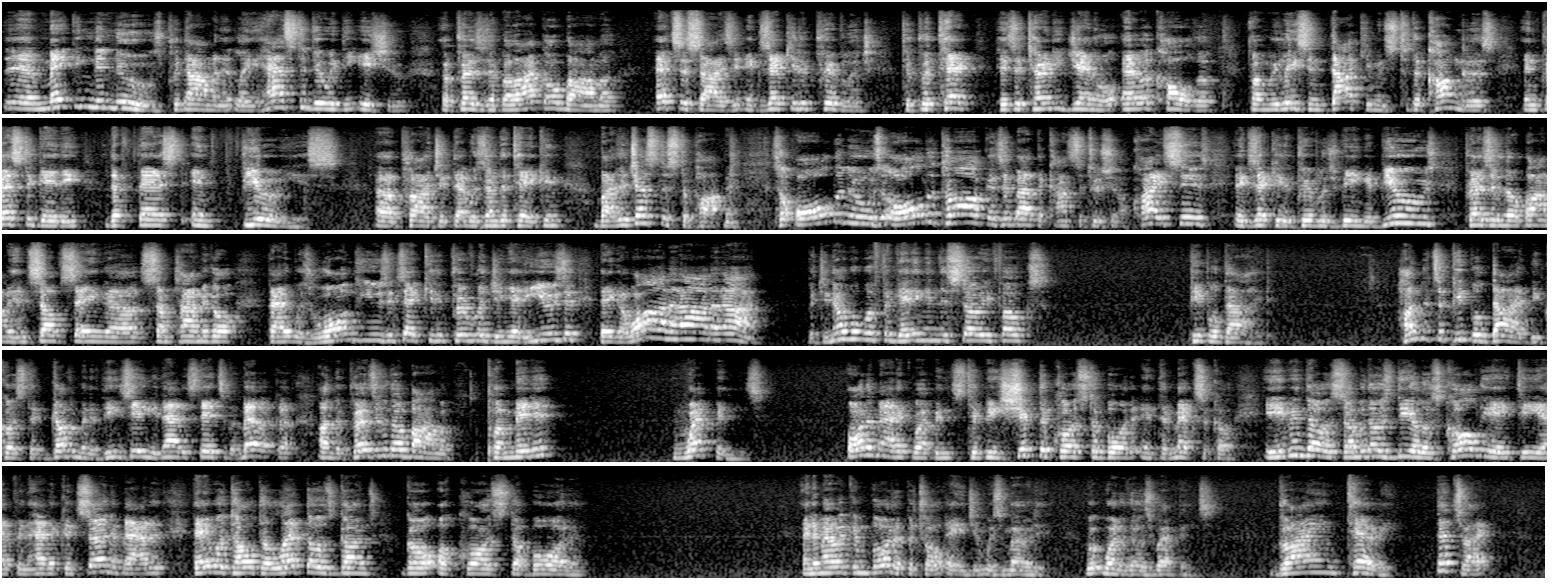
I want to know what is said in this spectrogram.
they're making the news predominantly has to do with the issue of President Barack Obama exercising executive privilege to protect his Attorney General Eric Holder from releasing documents to the Congress investigating the Fast and Furious uh, project that was undertaken by the Justice Department. So all the news, all the talk is about the constitutional crisis, executive privilege being abused, President Obama himself saying uh, some time ago that it was wrong to use executive privilege and yet he used it. They go on and on and on. But you know what we're forgetting in this story, folks? People died. Hundreds of people died because the government of these here United States of America under President Obama permitted weapons, automatic weapons, to be shipped across the border into Mexico. Even though some of those dealers called the ATF and had a concern about it, they were told to let those guns go across the border. An American Border Patrol agent was murdered with one of those weapons. Brian Terry. That's right.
